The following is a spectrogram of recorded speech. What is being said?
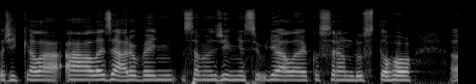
říkala, ale zároveň samozřejmě si udělala jako srandu z toho, uh,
